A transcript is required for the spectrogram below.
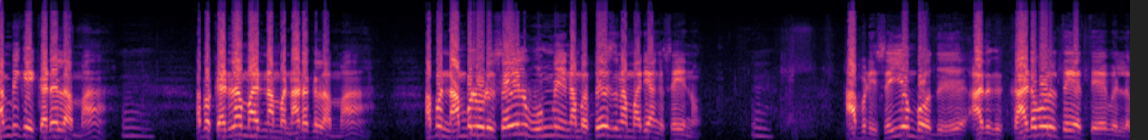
நம்பிக்கை கடலாமா? ம், அப்ப கெடுற மாதிரி நம்ம நடக்கலாமா? அப்ப நம்மளோட செயல் உண்மை நம்ம பேசுன மாதிரி அங்க செய்யணும். அப்படி செய்யும்போது அதுக்கு கடவுள் தே தேவையில்லை.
